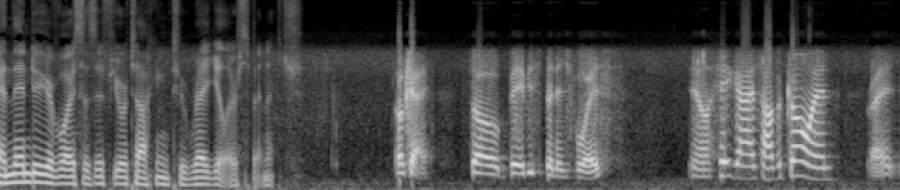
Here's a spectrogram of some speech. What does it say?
and then do your voice as if you were talking to regular spinach. Okay. So baby spinach voice. You know, hey guys, how's it going? Right.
